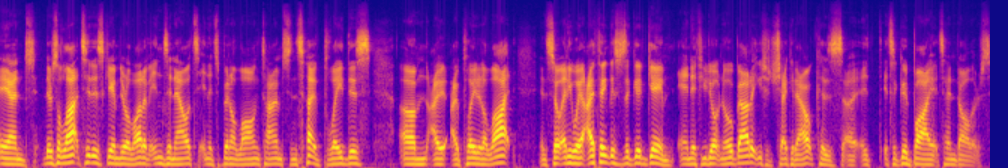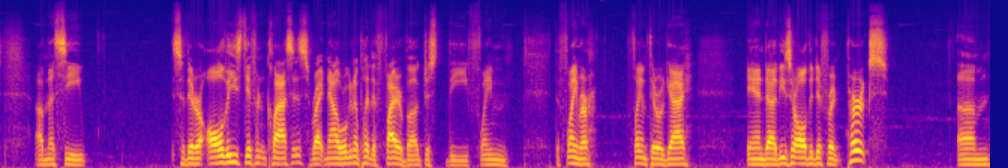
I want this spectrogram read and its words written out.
And there's a lot to this game. There are a lot of ins and outs, and it's been a long time since I've played this. Um, I, I played it a lot. And so, anyway, I think this is a good game. And if you don't know about it, you should check it out because uh, it, it's a good buy at $10. Um, let's see. So, there are all these different classes. Right now, we're going to play the Firebug, just the flame, the flamer, flamethrower guy. And uh, these are all the different perks. Um,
